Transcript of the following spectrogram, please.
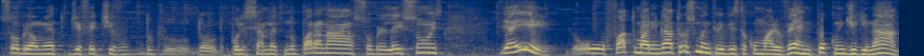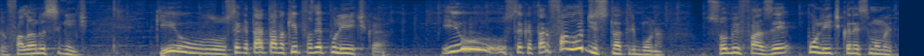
sobre aumento de efetivo do, do, do policiamento no Paraná, sobre eleições. E aí, o Fato Maringá trouxe uma entrevista com o Mário Verme, um pouco indignado, falando o seguinte: que o secretário estava aqui para fazer política. E o, o secretário falou disso na tribuna sobre fazer política nesse momento.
